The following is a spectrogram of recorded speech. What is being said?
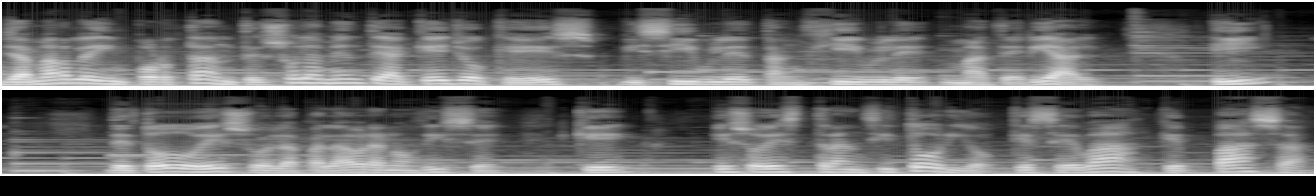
llamarle importante solamente aquello que es visible, tangible, material. Y de todo eso la palabra nos dice que eso es transitorio, que se va, que pasa,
